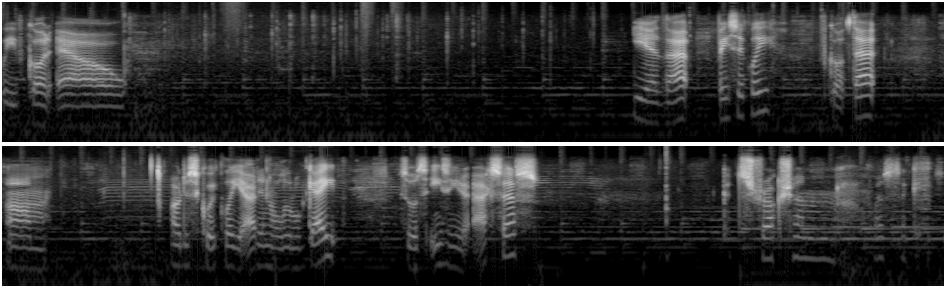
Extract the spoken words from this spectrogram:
we've got our yeah that basically. We've got that. Um I'll just quickly add in a little gate so it's easy to access. Construction where's the gate?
